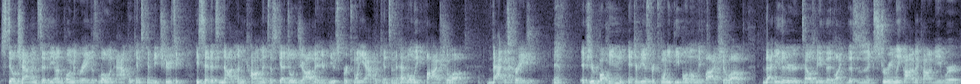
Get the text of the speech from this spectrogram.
still Chapman said the unemployment rate is low and applicants can be choosy. He said it's not uncommon to schedule job interviews for 20 applicants and have only five show up. That is crazy. If, if you're booking interviews for 20 people and only five show up, that either tells me that like this is an extremely hot economy where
